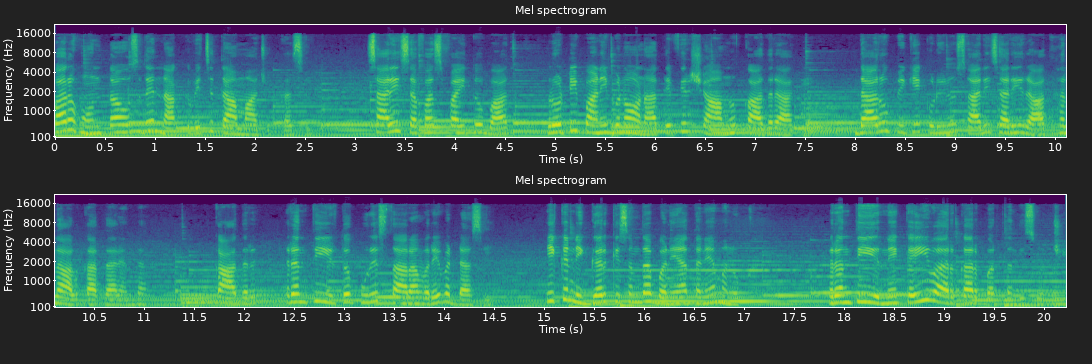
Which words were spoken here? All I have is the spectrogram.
ਪਰ ਹੁਣ ਤਾਂ ਉਸ ਦੇ ਨੱਕ ਵਿੱਚ ਦਮ ਆ ਚੁੱਕਾ ਸੀ। ਸਾਰੀ ਸਫਾ ਸਫ਼ਾਈ ਤੋਂ ਬਾਅਦ ਰੋਟੀ ਪਾਣੀ ਬਣਾਉਣਾ ਤੇ ਫਿਰ ਸ਼ਾਮ ਨੂੰ ਕਾਦਰ ਆ ਕੇ दारू ਪੀ ਕੇ ਕੁੜੀ ਨੂੰ ਸਾਰੀ ਸਾਰੀ ਰਾਤ ਹਲਾਲ ਕਰਦਾ ਰਹਿੰਦਾ। ਕਾਦਰ ਰਣਧੀਰ ਤੋਂ ਪੂਰੇ 17 ਵਰੇ ਵੱਡਾ ਸੀ। ਇੱਕ ਨਿੱਗਰ ਕਿਸਮ ਦਾ ਬਣਿਆ ਤਨਿਆ ਮਨੁੱਖ। ਰਣਧੀਰ ਨੇ ਕਈ ਵਾਰ ਘਰ ਪਰਤਣ ਦੀ ਸੋਚੀ।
